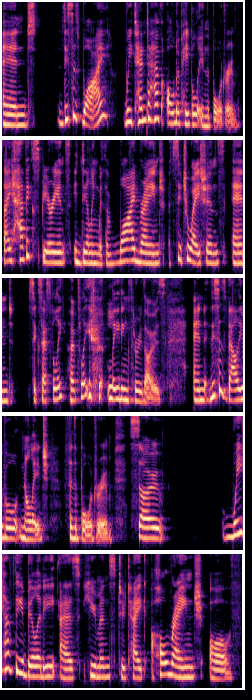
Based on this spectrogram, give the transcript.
And this is why we tend to have older people in the boardroom. They have experience in dealing with a wide range of situations and successfully, hopefully, leading through those. And this is valuable knowledge for the boardroom. So we have the ability as humans to take a whole range of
